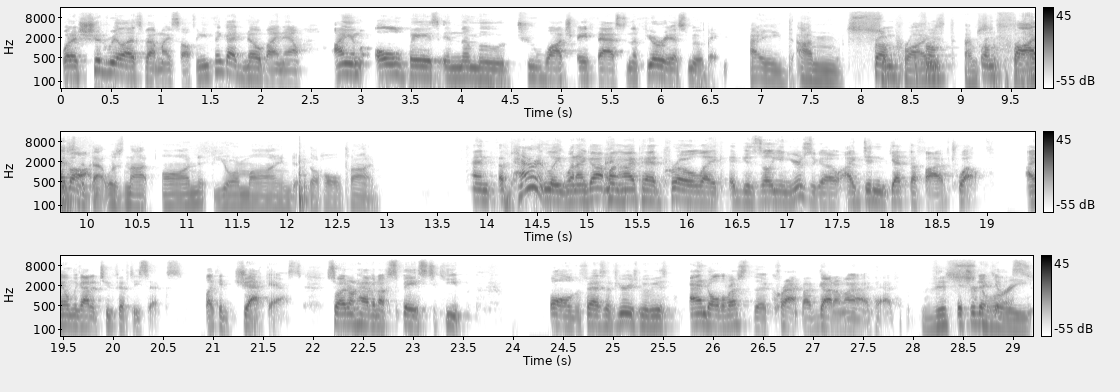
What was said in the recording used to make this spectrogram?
what I should realize about myself, and you think I'd know by now, I am always in the mood to watch a Fast and the Furious movie. I I'm From- surprised. I'm from surprised that that was not on your mind the whole time. And apparently, when I got my iPad Pro like a gazillion years ago, I didn't get the 512. I only got a 256, like a jackass. So I don't have enough space to keep all the Fast and Furious movies and all the rest of the crap I've got on my iPad. This It's story, ridiculous.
